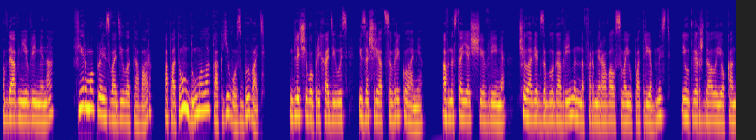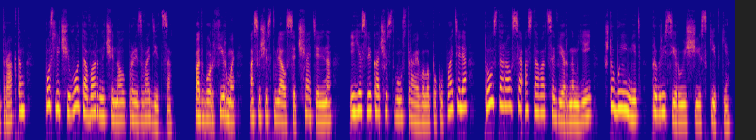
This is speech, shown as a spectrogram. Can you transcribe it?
В давние времена фирма производила товар, а потом думала, как его сбывать. Для чего приходилось изощряться в рекламе. А в настоящее время человек заблаговременно формировал свою потребность и утверждал ее контрактом, после чего товар начинал производиться. Подбор фирмы осуществлялся тщательно, и если качество устраивало покупателя, то он старался оставаться верным ей, чтобы иметь прогрессирующие скидки.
